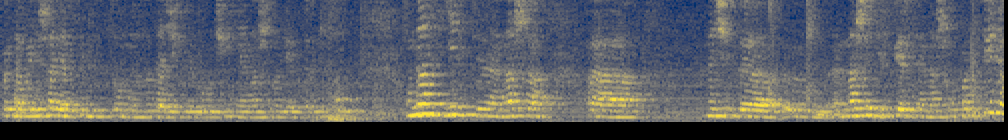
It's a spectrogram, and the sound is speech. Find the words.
когда мы решали оптимизационную задачу для получения нашего вектора весов, у нас есть э, наша, э, значит, наша дисперсия нашего портфеля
